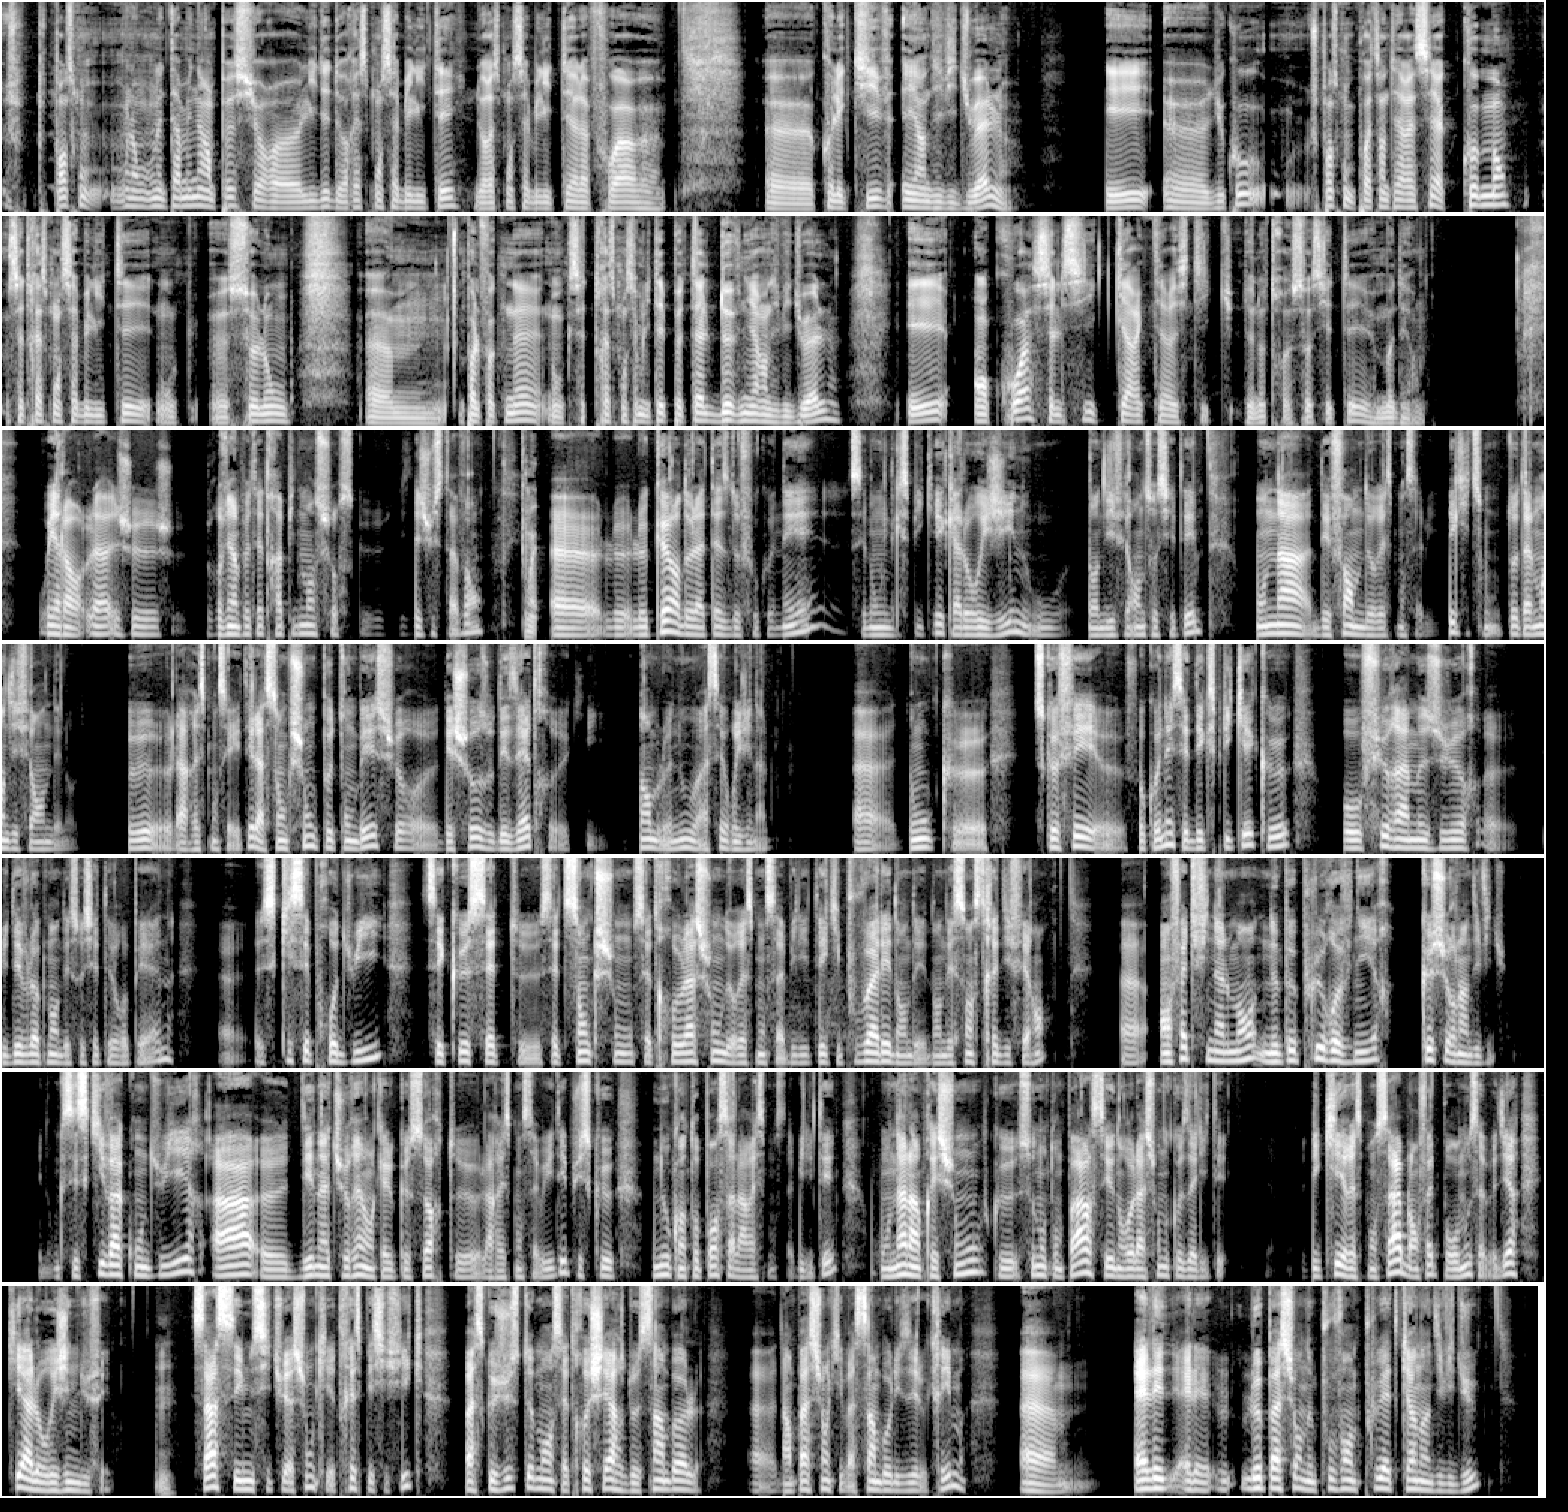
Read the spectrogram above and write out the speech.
Je pense qu'on est terminé un peu sur euh, l'idée de responsabilité, de responsabilité à la fois euh, euh, collective et individuelle. Et du coup, je pense qu'on pourrait s'intéresser à comment cette responsabilité, donc selon Paul Faulkner, donc cette responsabilité peut-elle devenir individuelle et en quoi celle-ci est caractéristique de notre société moderne? Oui, alors là, je, reviens peut-être rapidement sur ce que je disais juste avant. Euh, le, cœur de la thèse de Fauconnet, c'est donc d'expliquer qu'à l'origine, ou dans différentes sociétés, on a des formes de responsabilité qui sont totalement différentes des nôtres. Que euh, la responsabilité, la sanction peut tomber sur euh, des choses ou des êtres qui semblent, nous, assez originales. donc, ce que fait Fauconnet, c'est d'expliquer que au fur et à mesure euh, du développement des sociétés européennes, euh, ce qui s'est produit, c'est que cette, euh, cette sanction, cette relation de responsabilité qui pouvait aller dans des, dans des sens très différents, en fait, finalement, ne peut plus revenir que sur l'individu. Et donc, c'est ce qui va conduire à dénaturer en quelque sorte la responsabilité, puisque nous, quand on pense à la responsabilité, on a l'impression que ce dont on parle, c'est une relation de causalité. Et qui est responsable, en fait, pour nous, ça veut dire qui est à l'origine du fait. Hmm. Ça, c'est une situation qui est très spécifique parce que justement, cette recherche de symbole euh, d'un patient qui va symboliser le crime, euh, elle est, le patient ne pouvant plus être qu'un individu,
